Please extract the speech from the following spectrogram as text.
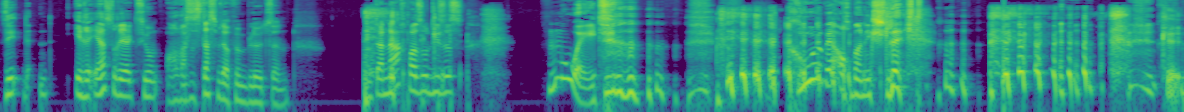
Sie, ihre erste Reaktion, oh, was ist das wieder für ein Blödsinn? Und danach war so dieses, hm, wait. Ruhe wäre auch mal nicht schlecht. Okay.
